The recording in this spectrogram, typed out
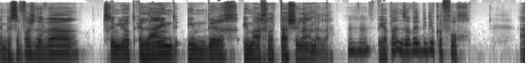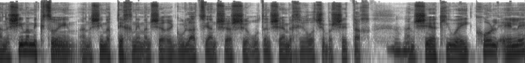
הם בסופו של דבר צריכים להיות aligned עם דרך, עם ההחלטה של ההנהלה. מהמם. ביפן זה עובד בדיוק הפוך. האנשים המקצועיים, האנשים הטכניים, אנשי הרגולציה, אנשי השירות, אנשי המכירות שבשטח, מהמם. אנשי ה-QA, כל אלה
